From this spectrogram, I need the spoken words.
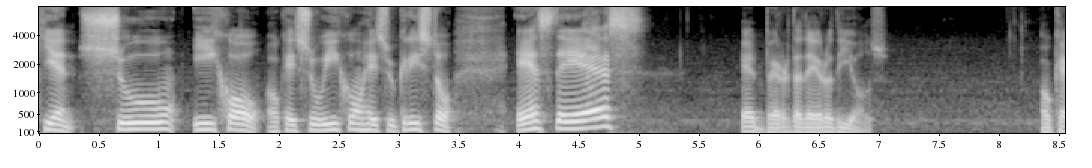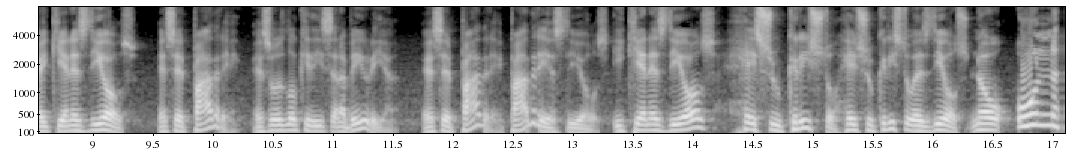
quién? Su Hijo, ok, su Hijo Jesucristo. Este es el verdadero Dios. ¿Ok? ¿Quién es Dios? Es el Padre. Eso es lo que dice la Biblia. Es el Padre. Padre es Dios. ¿Y quién es Dios? Jesucristo. Jesucristo es Dios. No un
